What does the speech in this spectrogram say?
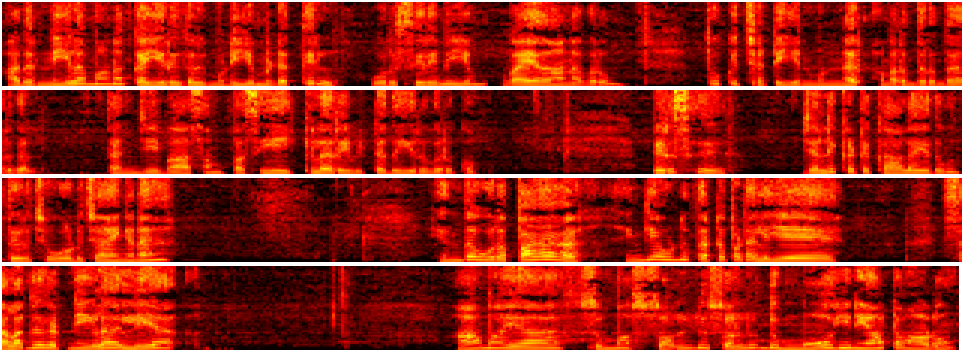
அதன் நீளமான கயிறுகள் முடியும் இடத்தில் ஒரு சிறுமியும் வயதானவரும் தூக்குச்சட்டியின் முன்னர் அமர்ந்திருந்தார்கள். கஞ்சி வாசம் பசியை கிளறி விட்டது இருவருக்கும். பெருசு ஜல்லிக்கட்டு காலை எதுவும் தெரிச்சு ஓடிச்சாயங்கன? எந்த ஊரப்பா? இங்க ஒண்ணு தட்டுப்படலையே. சலங்க கட்டினீங்களா இல்லையா? ஆமாயா சும்மா சொல்லு சொல்லுண்டு மோகினி ஆட்டம் ஆடும்.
